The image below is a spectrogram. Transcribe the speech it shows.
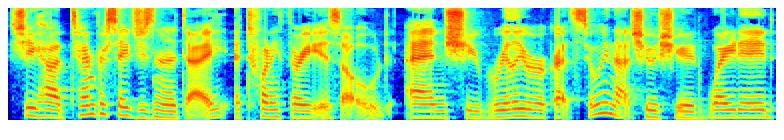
she had 10 procedures in a day at 23 years old, and she really regrets doing that. She was she had waited,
